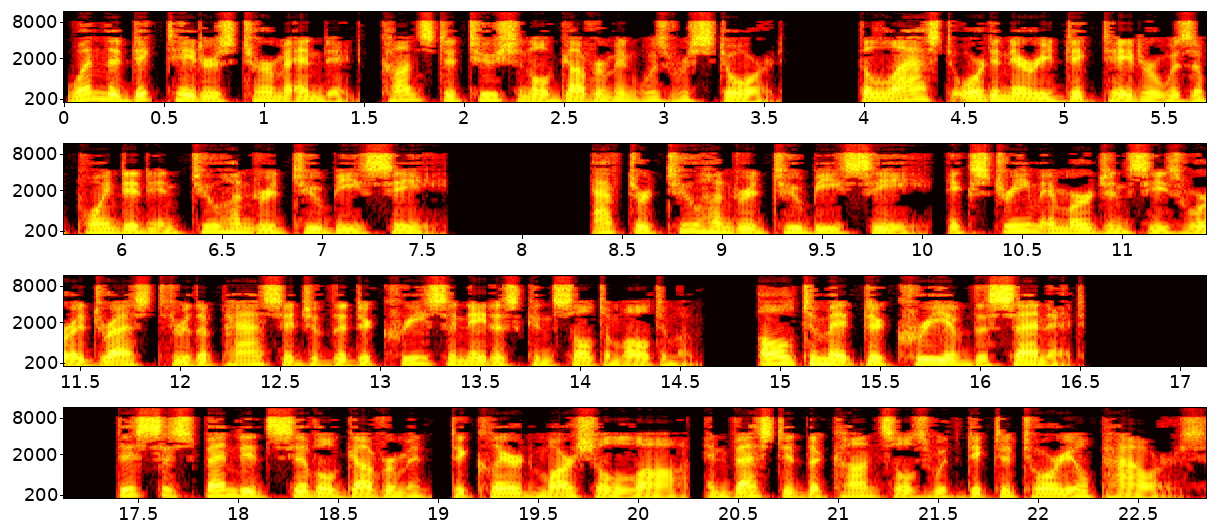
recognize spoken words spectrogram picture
When the dictator's term ended, constitutional government was restored. The last ordinary dictator was appointed in 202 BC. After 202 BC, extreme emergencies were addressed through the passage of the Decree Senatus Consultum Ultimum, ultimate decree of the Senate, this suspended civil government, declared martial law, and vested the consuls with dictatorial powers.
